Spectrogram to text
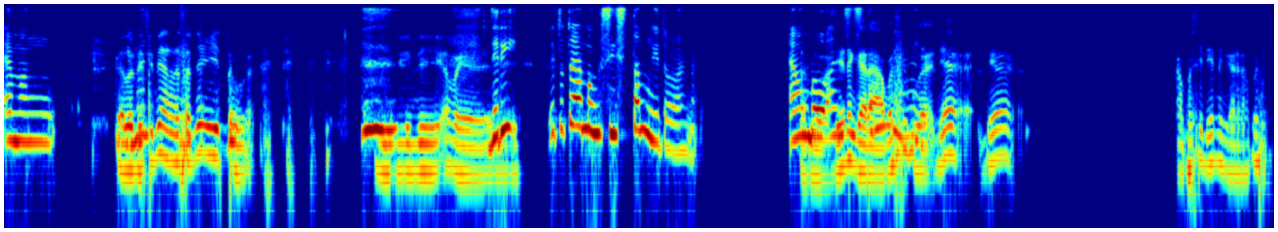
emang Kalau di sini ya? alasannya itu. Di di apa ya, Jadi di itu tuh emang sistem gitu loh, Nak. Emang dulu, bawaan dia negara apa sih, Mbak? gitu. Dia dia apa sih dia negara apa sih?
